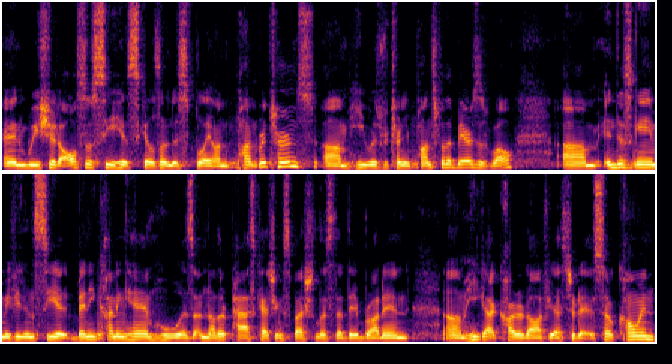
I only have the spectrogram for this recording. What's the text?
and we should also see his skills on display on punt returns. Um, he was returning punts for the Bears as well. Um, in this game, if you didn't see it, Benny Cunningham, who was another pass catching specialist that they brought in, um, he got carted off yesterday. So Cohen,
